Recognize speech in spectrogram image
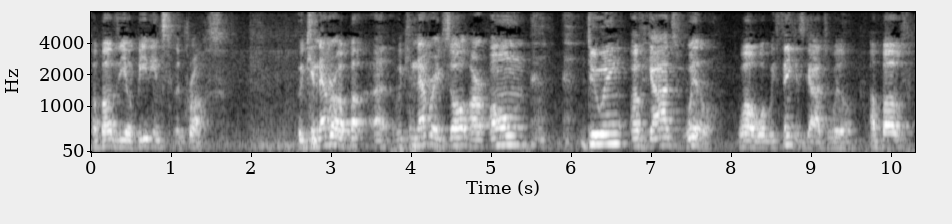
above the obedience to the cross. We can never uh, we can never exalt our own doing of God's will. Well, what we think is God's will above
